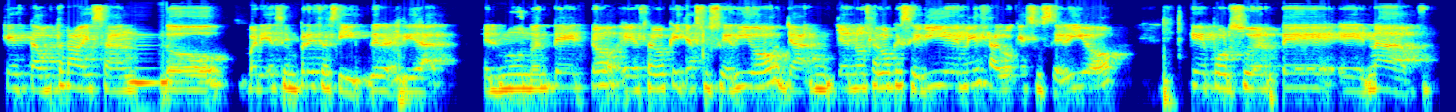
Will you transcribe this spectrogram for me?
que estamos atravesando varias empresas y de realidad el mundo entero es algo que ya sucedió, ya, ya no es algo que se viene, es algo que sucedió, que por suerte, eh, nada,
